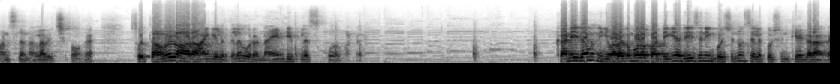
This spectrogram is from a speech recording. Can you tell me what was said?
மனசுல நல்லா வச்சுக்கோங்க. ஸோ தமிழ் ஆறு ஆங்கிலத்துல ஒரு 90 பிளஸ் ஸ்கோர் பண்ணுறேன் கணிதம் நீங்க வழக்கம் போல பாத்தீங்க ரீசனிங் கொஸ்டினும் சில கொஸ்டின் கேட்கறாங்க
